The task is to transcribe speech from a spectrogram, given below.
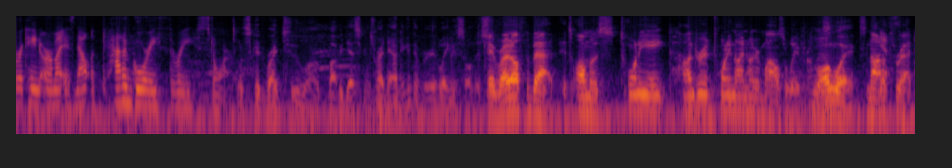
Hurricane Irma is now a Category 3 storm. Let's get right to uh, Bobby Deskins right now to get the very latest on this. Okay, right off the bat, it's almost 2,800, 2,900 miles away from us. Long way. It's not Yes. a threat.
